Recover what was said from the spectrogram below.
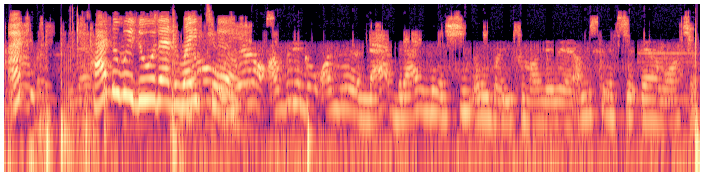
I- I'm not gonna do that. How do we do that at the No, Rachel? no, I'm gonna go under the mat, but I ain't gonna shoot anybody from under there. I'm just gonna sit there and watch it.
